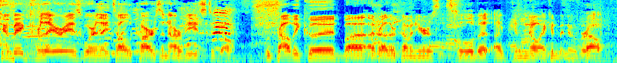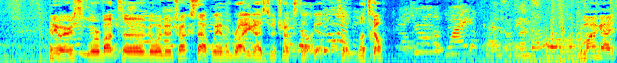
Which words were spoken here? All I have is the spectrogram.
too big for the areas where they tell cars and RVs to go. We probably could, but I'd rather come in here. It's it's a little bit. I can know I can maneuver out. Anyways, we're about to go into a truck stop. We haven't brought you guys to a truck stop yet, so let's go. My. Come on, guys.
